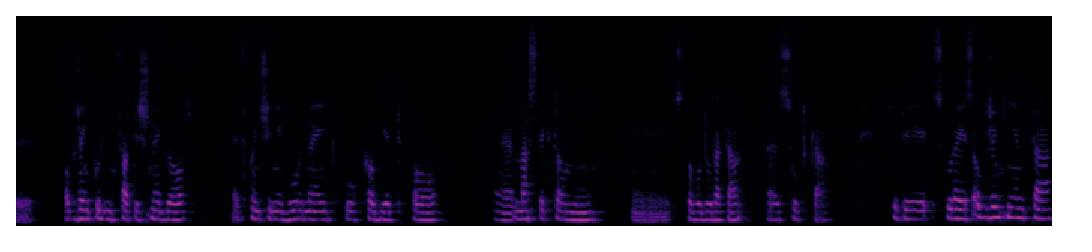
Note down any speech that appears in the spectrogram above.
e, obrzęku limfatycznego e, w kończynie górnej u kobiet po e, mastektomii e, z powodu raka e, sutka. Kiedy skóra jest obrzęknięta,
